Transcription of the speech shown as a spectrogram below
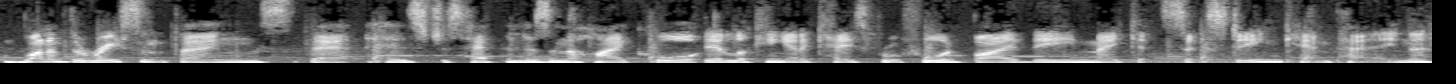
One of the recent things that has just happened is in the High Court, they're looking at a case brought forward by the Make It 16 campaign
